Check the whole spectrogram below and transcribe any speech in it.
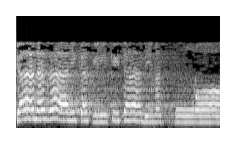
كان ذلك في الكتاب مسطورا.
